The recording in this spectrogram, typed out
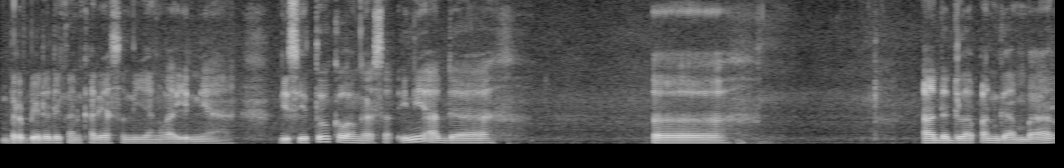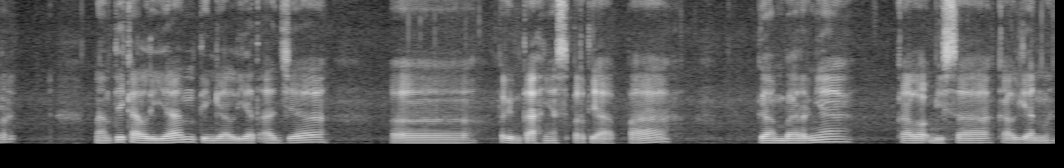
berbeda dengan karya seni yang lainnya. Di situ kalau nggak ini ada uh, ada delapan gambar. Nanti kalian tinggal lihat aja uh, perintahnya seperti apa gambarnya kalau bisa kalian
